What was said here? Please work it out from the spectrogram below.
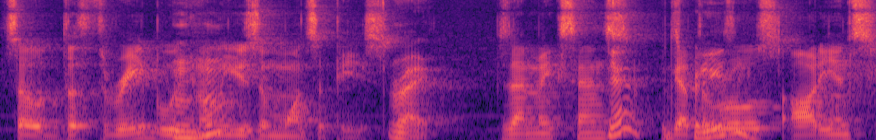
So the three, but we can only use them once a Mm-hmm. Right. Does that make sense? Yeah, You got the easy. rules, audience.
